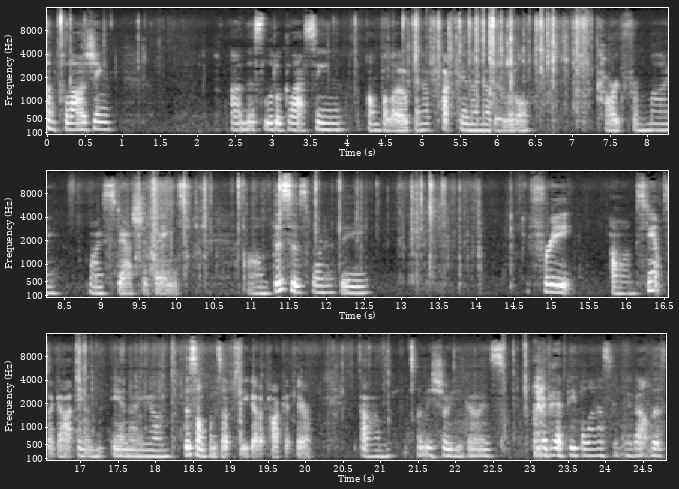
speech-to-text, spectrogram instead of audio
some collaging on this little glassine envelope, and I've tucked in another little card from my, my stash of things. Um, this is one of the free um, stamps I got in, in a, um, this opens up so you got a pocket there. Um, let me show you guys. I've had people asking me about this.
